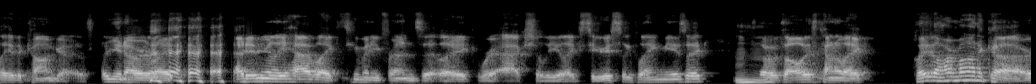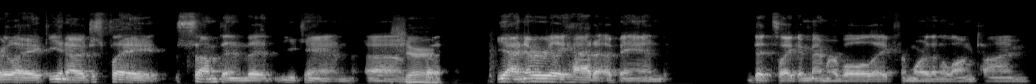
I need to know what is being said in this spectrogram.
play the congos, you know, or like I didn't really have like too many friends that like were actually like seriously playing music. Mhm. So it's always kind of like play the harmonica or like, you know, just play something that you can. Um, Sure. yeah, I never really had a band that's like a memorable like for more than a long time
